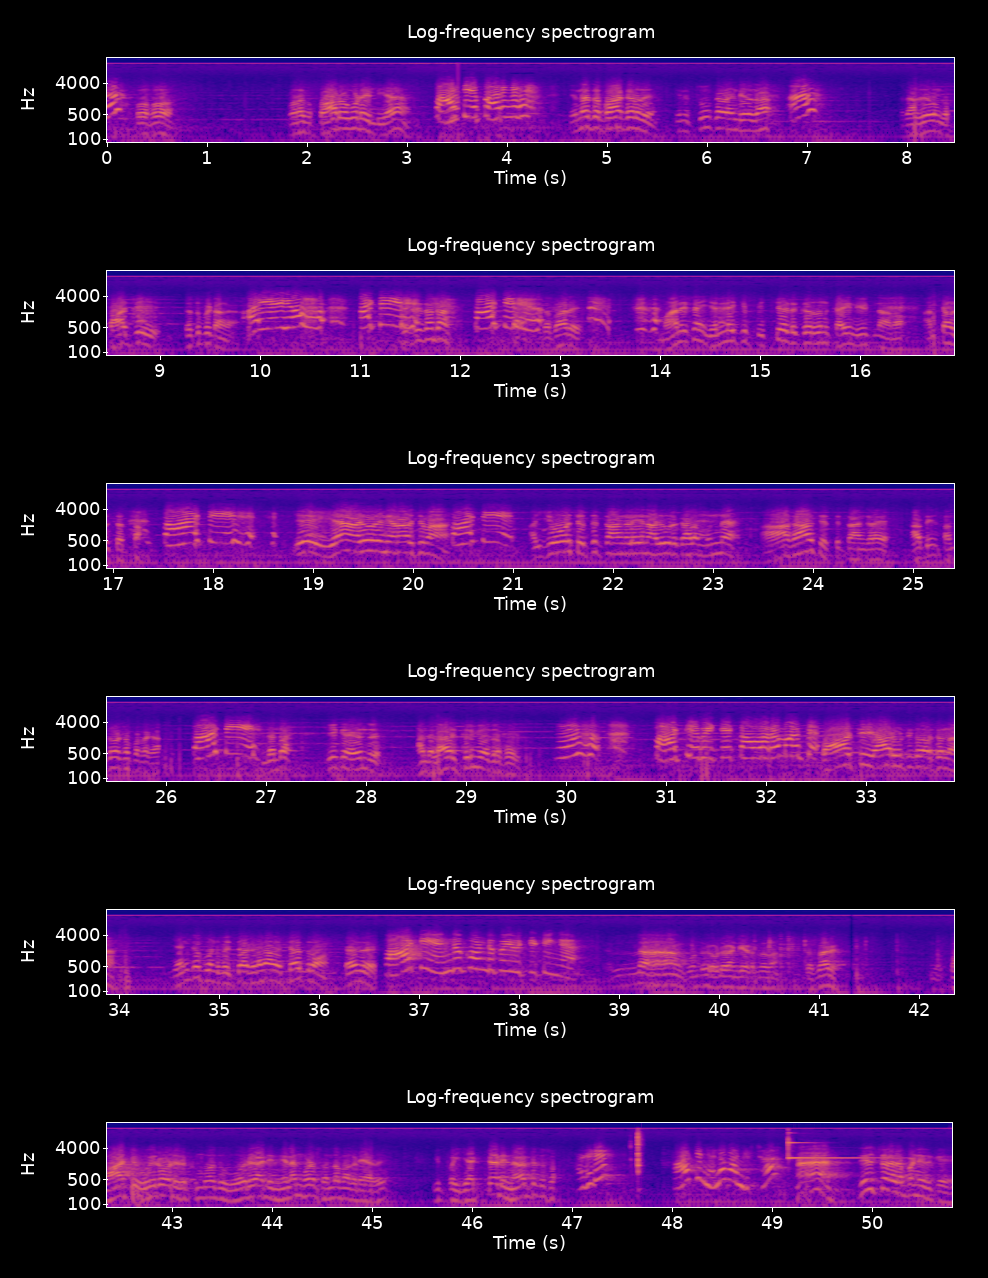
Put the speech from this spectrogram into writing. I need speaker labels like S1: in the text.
S1: ஆ?
S2: ஓஹோ. உனக்கு பார்வை கூட இல்லையா?
S1: பாட்டிய பாருங்களேன்
S2: என்னத்த பாக்குறது இனி தூக்க வேண்டியதுதான்? அதாவது உங்க பாட்டி செத்து போயிட்டாங்க.
S1: ஐயையோ பாட்டி.
S2: இதுதான்டா.
S1: பாட்டி.
S2: இத பாரு. மனுஷன் என்னைக்கு பிச்சை எடுக்கிறதுன்னு கை நீட்டினானோ அந்த செத்தான்.
S1: பாட்டி.
S2: ஏய் ஏன் அழுவுற நீ அனாவசியமா?
S1: பாட்டி.
S2: ஐயோ செத்துட்டாங்களேன்னு அழுவுற காலம் முன்ன ஆகா செத்துட்டாங்களே அப்படின்னு சந்தோஷப்படுற காலம்
S1: பாட்டி.
S2: இந்தா சீக்கிரம் எழுந்துரு. அந்த லாரி திரும்பி வந்துட போகுது.
S1: பாட்டிய விட்டு நான் வர மாட்டேன்
S2: பாட்டி யார் விட்டுட்டு வர சொன்னா? எங்க கொண்டு போய் சேர்க்கணும் அதை சேர்த்துருவோம். எழுந்துரு.
S1: பாட்டி எங்க கொண்டு போய் விட்டுட்டீங்க?
S2: எல்லாம் கொண்டு போய் விட வேண்டிய இடத்துல தான் இப்ப பாரு. உங்க பாட்டி உயிரோடு இருக்கும்போது ஒரு அடி நிலம் கூட சொந்தமா கிடையாது. இப்ப எட்டு அடி நிலத்துக்கு
S1: பாட்டி நிலம்
S2: ஆ, ரிஜிஸ்டர் பண்ணிருக்கு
